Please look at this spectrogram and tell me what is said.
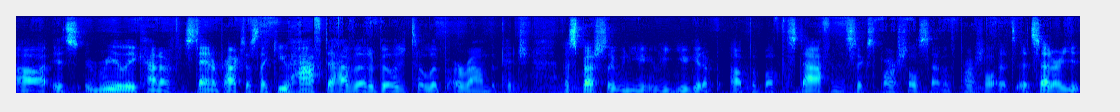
uh, it's really kind of standard practice. Like you have to have that ability to lip around the pitch, especially when you you get up, up above the staff in the sixth partial, seventh partial, etc. Et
